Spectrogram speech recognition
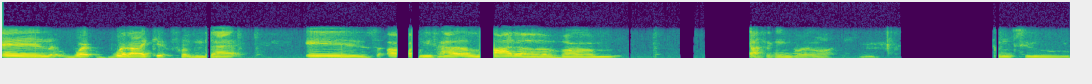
and what what I get from that is uh, we've had a lot of um, trafficking going on. Mm. To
